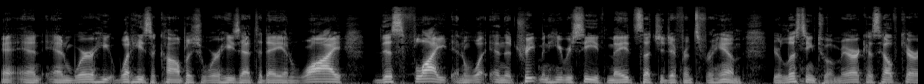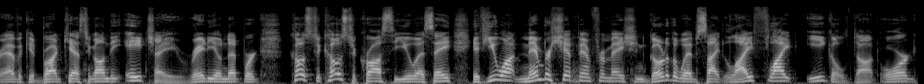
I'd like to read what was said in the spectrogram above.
and and, and where he what he's accomplished and where he's at today and why this flight and what and the treatment he received made such a difference for him. You're listening to America's Healthcare Advocate broadcasting on the HIA radio network coast to coast across the USA. If you want membership information, go to the website lifeflighteagle.org,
